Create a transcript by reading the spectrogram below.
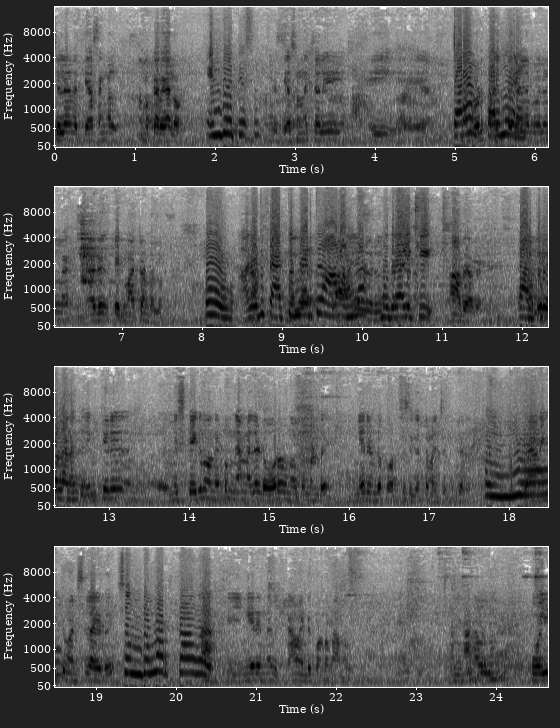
ചില വ്യത്യാസങ്ങൾ നമുക്കറിയാലോ. എന്ത് വ്യത്യാസം? വ്യത്യാസം എന്ന് വെച്ചാൽ ഈ താല്പര്യമുള്ള പോലുള്ള ഒരു പെരുമാറ്റം ഉണ്ടല്ലോ ഓ അതായത് ഫാക്ടറിന്റെ അടുത്ത് ആ വന്ന മുതലാളിക്ക് അതെ അതെ. താല്പര്യമുള്ള എനിക്കൊരു മിസ്റ്റേക്ക് തോന്നിയപ്പം ഞാൻ നല്ല ഡോർ നോക്കുന്നുണ്ട്. കുറച്ച് സിഗരറ്റ് അപ്പോഴാണ് എനിക്ക് മനസ്സിലായത്. സ്വന്തം ഭർത്താവ്. ആ, ഇങ്ങനെ എന്നെ വിൽക്കാൻ വേണ്ടി കൊണ്ടുവന്നാണത് ഞാൻ അവിടുന്ന് പോയി.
